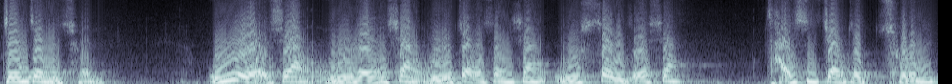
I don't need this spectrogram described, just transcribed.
真正的纯，无我相，无人相，无众生相，无寿者相，才是叫做纯。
